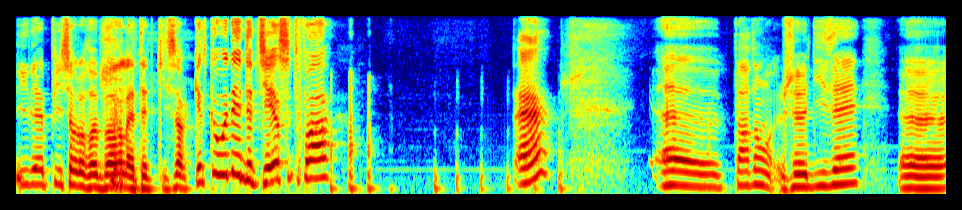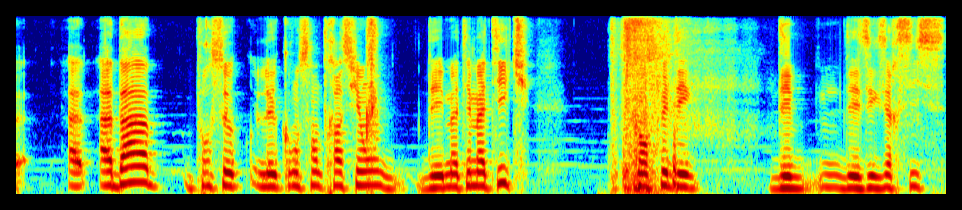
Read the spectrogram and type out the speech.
Il appuie sur le rebord, la tête qui sort. Qu'est-ce que vous venez de dire cette fois? Hein? Euh, pardon, je disais euh, à, à bas pour ce les concentrations des mathématiques quand on fait des des, des exercices.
